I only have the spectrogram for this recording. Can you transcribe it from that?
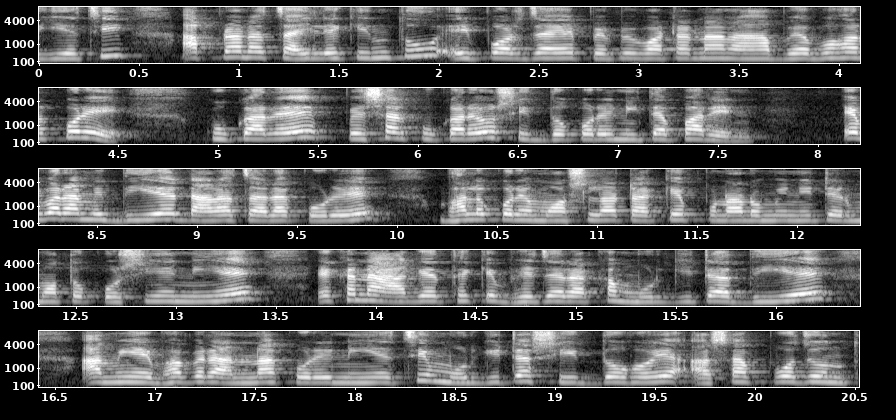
দিয়েছি। আপনারা চাইলে কিন্তু এই পর্যায়ে পেঁপে বাটাটা না ব্যবহার করে কুকারে প্রেশার কুকারেও সিদ্ধ করে নিতে পারেন। এবার আমি দিয়ে নাড়াচাড়া করে ভালো করে মশলাটাকে পনেরো মিনিটের মতো কষিয়ে নিয়ে এখানে আগে থেকে ভেজে রাখা মুরগিটা দিয়ে আমি এভাবে রান্না করে নিয়েছি। মুরগিটা সিদ্ধ হয়ে আসা পর্যন্ত।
